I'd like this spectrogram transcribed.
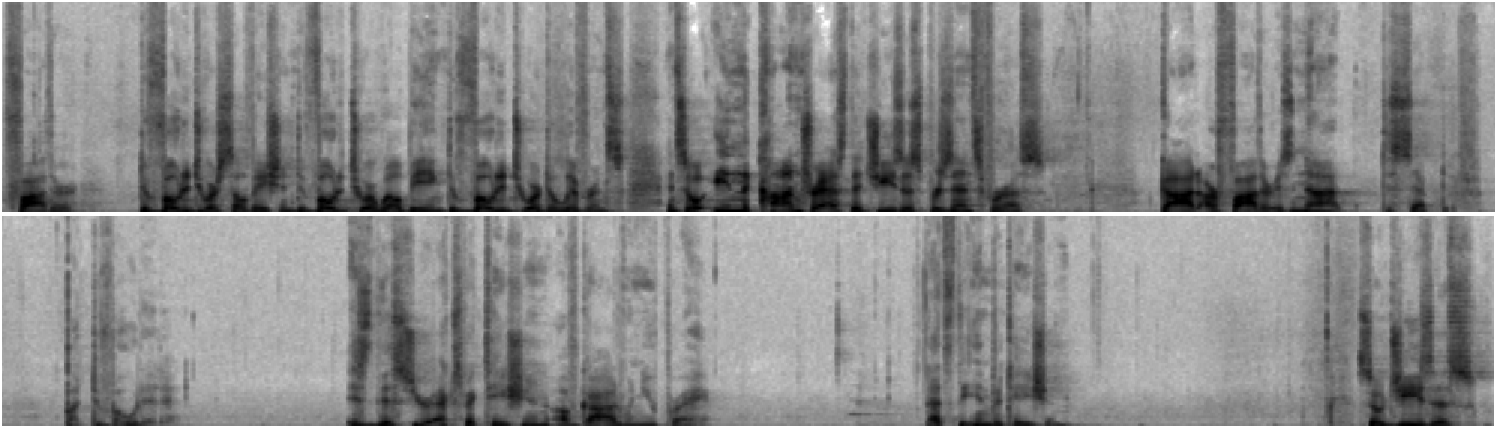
Father, devoted to our salvation, devoted to our well being, devoted to our deliverance. And so, in the contrast that Jesus presents for us, God our Father is not deceptive but devoted. Is this your expectation of God when you pray? That's the invitation. So, Jesus,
